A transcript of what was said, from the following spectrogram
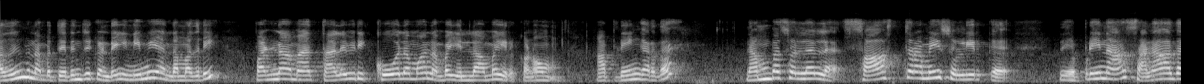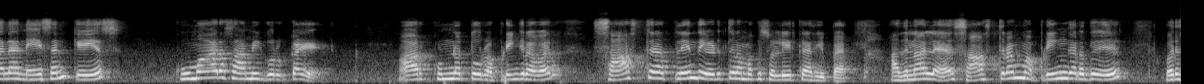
அதுவும் நம்ம தெரிஞ்சுக்கிண்டு இனிமேல் அந்த மாதிரி பண்ணாமல் தலைவிரி கோலமாக நம்ம இல்லாமல் இருக்கணும். அப்படிங்கிறத நம்ம சொல்லலை சாஸ்திரமே சொல்லியிருக்கு. இது எப்படின்னா சனாதன நேசன் கேஎஸ் குமாரசாமி குருக்கள் ஆர். குன்னத்தூர் அப்படிங்கிறவர் சாஸ்திரத்துலேருந்து எடுத்து நமக்கு சொல்லியிருக்காரு இப்போ. அதனால் சாஸ்திரம் அப்படிங்கிறது ஒரு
